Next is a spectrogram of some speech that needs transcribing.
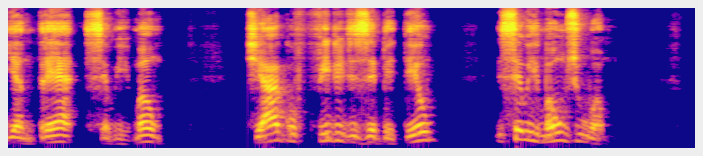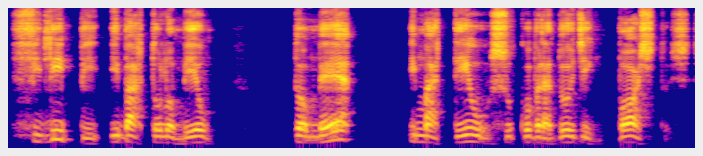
e André, seu irmão, Tiago, filho de Zebedeu, e seu irmão João, Filipe e Bartolomeu, Tomé e Mateus, o cobrador de impostos,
